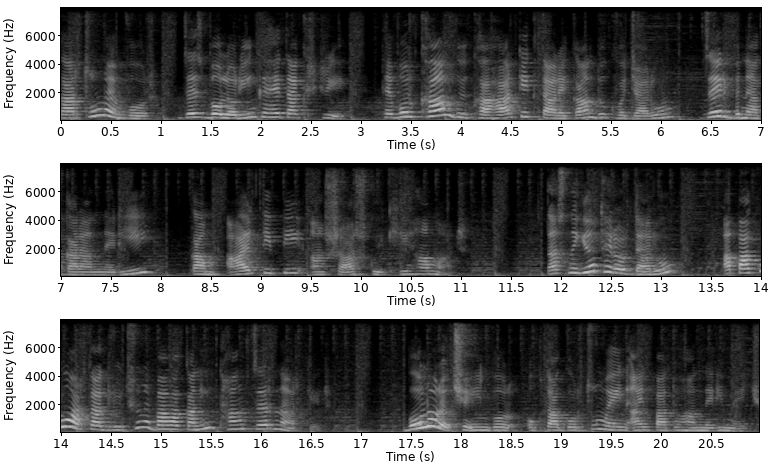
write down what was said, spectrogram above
Կարծում եմ, որ ձեզ բոլորին կհետաքրքրի, թե որքան գույքահարկ եք տարեկան դուք վճարում ձեր բնակարանների կամ այլ տիպի անշարժ գույքի համար։ 17-րդ դարում ապակու արտադրությունը բավականին թանկ ձեռնարկ էր։ Բոլորը չէին, որ օգտագործում էին այն պատուհանների մեջ։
